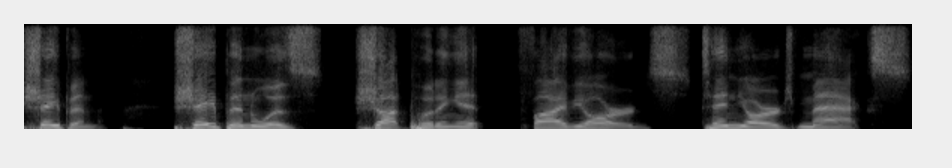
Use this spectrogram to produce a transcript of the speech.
Shapen. Shapen was shot putting it five yards, 10 yards max,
